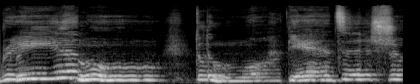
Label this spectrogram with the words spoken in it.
Read m 读墨电子书。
